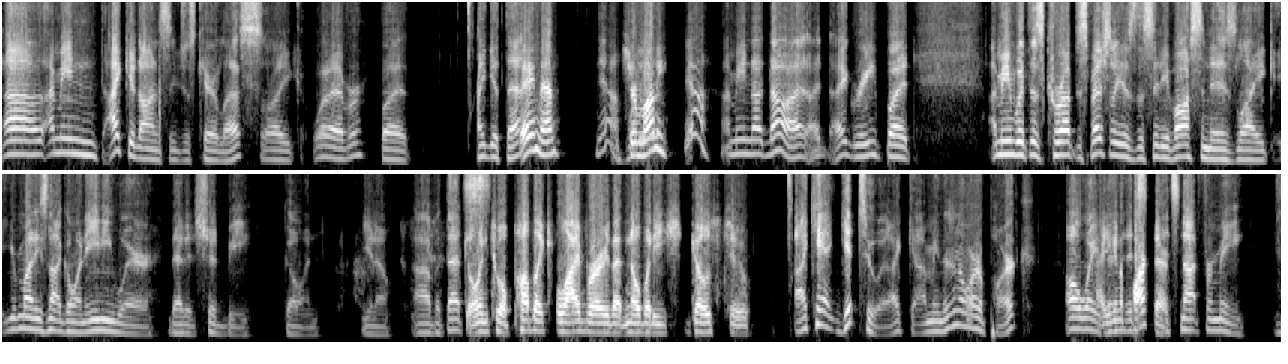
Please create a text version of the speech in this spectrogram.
Uh, I mean, I could honestly just care less, like whatever, but I get that. Hey, man, yeah. it's your money. Yeah. I mean, uh, no, I, I, I agree, but I mean, with this corrupt, especially as the city of Austin is, like, your money's not going anywhere that it should be going, you know. Uh, but that's going to a public library that nobody goes to. I can't get to it. I, I mean, there's nowhere to park. Oh wait, How you gonna park there? It's not for me.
